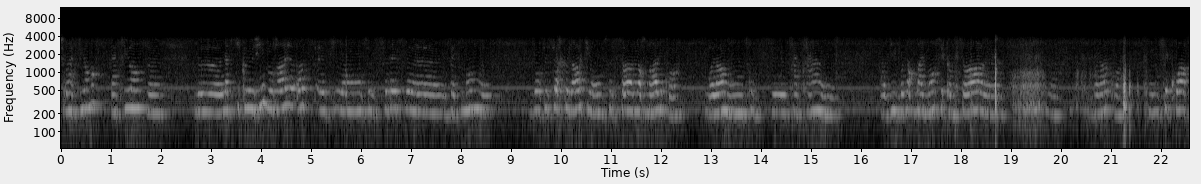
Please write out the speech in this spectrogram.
sur l'influence, l'influence euh, de la psychologie morale, hop, et puis on se, se laisse euh, bêtement dans ce cercle-là, puis on trouve ça normal, quoi. Voilà, on trouve ce train-train euh, à vivre normalement, c'est comme ça. euh, euh, voilà, quoi. On nous fait croire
